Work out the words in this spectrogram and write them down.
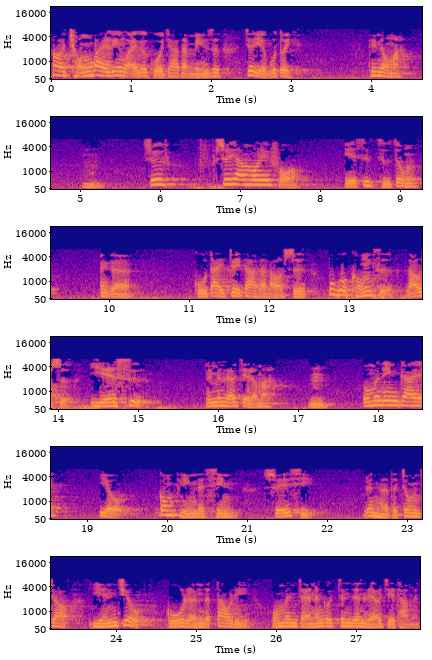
啊，崇拜另外一个国家的名字，这也不对。听懂吗？嗯，所以释迦牟尼佛也是祖宗那个古代最大的老师，不过孔子、老子也是，你们了解了吗？嗯，我们应该有公平的心，学习任何的宗教，研究古人的道理，我们才能够真正了解他们。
